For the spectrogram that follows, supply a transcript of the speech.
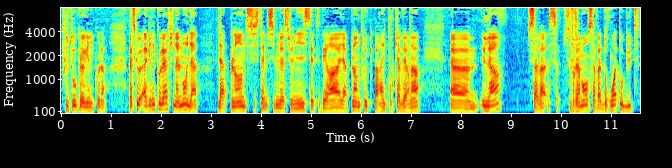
plutôt que Agricola parce que Agricola finalement il y a il y a plein de systèmes simulationnistes etc il y a plein de trucs pareil pour Caverna euh, là ça va vraiment ça va droit au but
